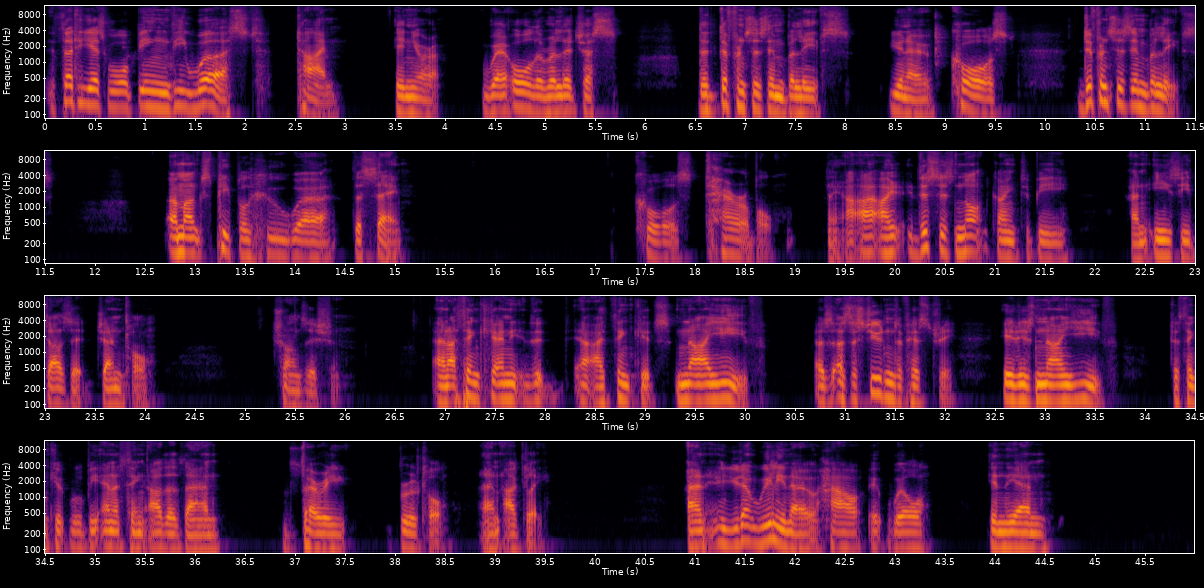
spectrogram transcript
The Thirty Years' War being the worst time in Europe, where all the religious, the differences in beliefs, you know, caused differences in beliefs amongst people who were the same caused terrible thing. I, I, this is not going to be an easy does it, gentle transition. And I think any, I think it's naive as, as a student of history, it is naive to think it will be anything other than very brutal and ugly. And you don't really know how it will, in the end,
